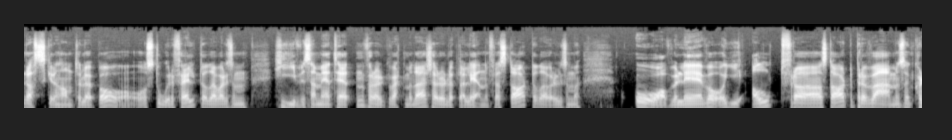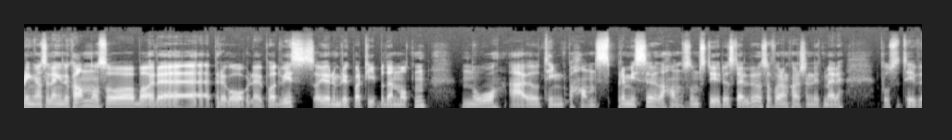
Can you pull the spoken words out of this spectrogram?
raskere enn han til å løpe, og, og store felt. Og det var liksom hive seg med i teten, for har du ikke vært med der, så har du løpt alene fra start. Og da var det liksom overleve og gi alt fra start. Prøve å være med så klynga så lenge du kan, og så bare prøve å overleve på et vis og gjøre en brukbar tid på den måten. Nå er jo ting på hans premisser. Det er han som styrer og steller, og så får han kanskje en litt mer positiv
